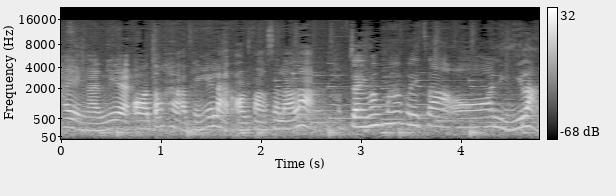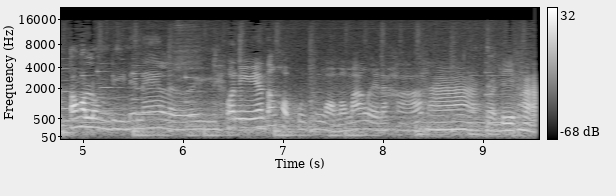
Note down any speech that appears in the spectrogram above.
ถ้าอย่างนั้นเนี่ยออนต้องหาเพลงให้หลานออนฟังซะแล้วล่ะ ขอบใจมากๆเลยจ้าออนอย่างนี้หลานต้องอารมณ์ดีแน่ๆเลย วันนี้เนี่ยต้องขอบคุณคุณหมอมากๆเลยนะคะ ค่ะสวัสดีค่ะ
